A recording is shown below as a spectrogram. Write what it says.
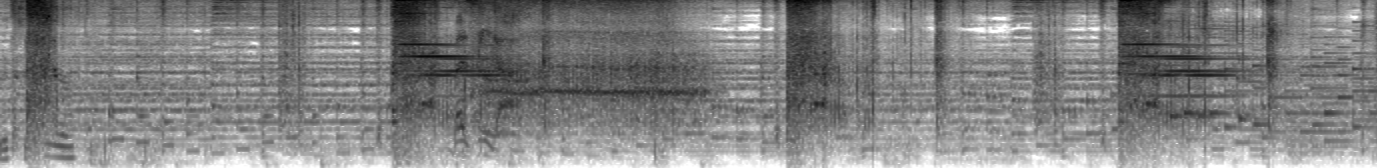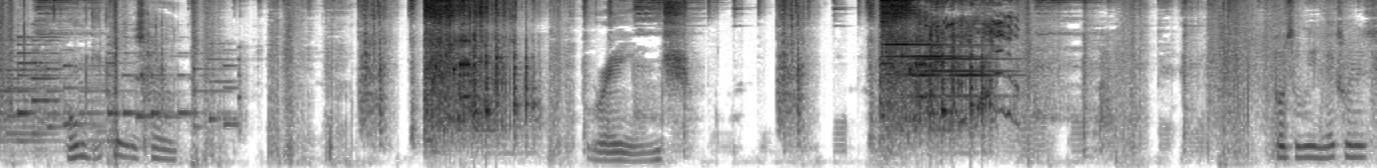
Next is here. Home Depot discount. Range. Supposedly, next one is.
